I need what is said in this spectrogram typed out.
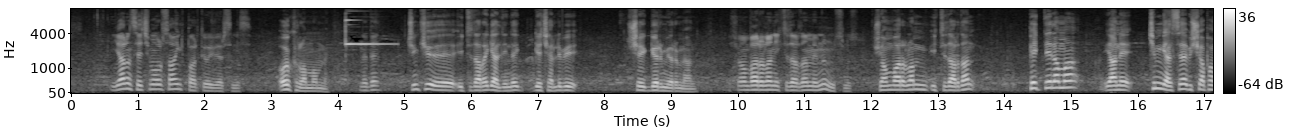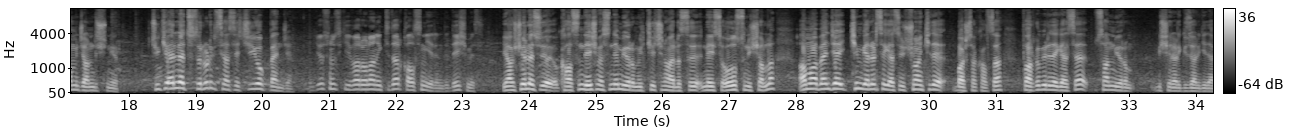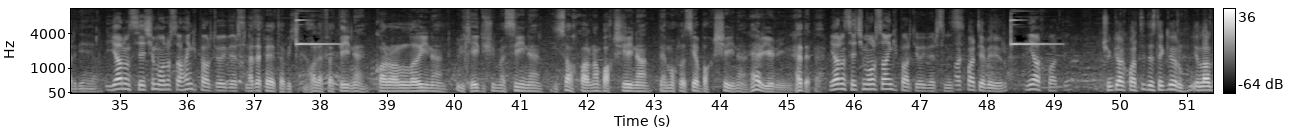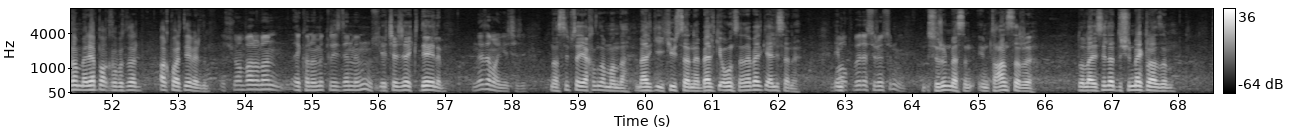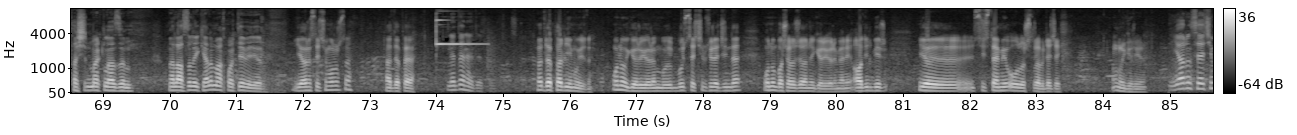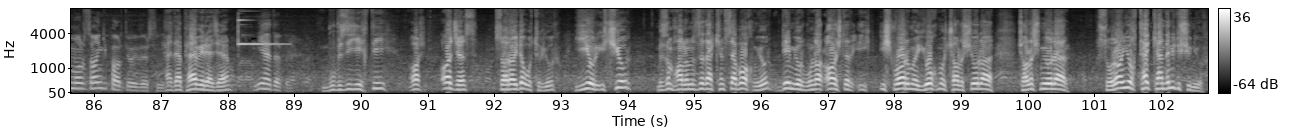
Yarın seçim olursa hangi partiye oy verirsiniz? Oy kullanmam ben. Neden? Çünkü e, iktidara geldiğinde geçerli bir şey görmüyorum yani. Şu an var olan iktidardan memnun musunuz? Şu an var olan iktidardan pek değil ama yani kim gelse bir şey yapamayacağını düşünüyorum. Çünkü elle tutulur bir siyasetçi yok bence. Diyorsunuz ki var olan iktidar kalsın yerinde, değişmesin. Ya şöyle kalsın değişmesin demiyorum. Ülke için hayırlısı neyse olsun inşallah. Ama bence kim gelirse gelsin şu anki de başta kalsa farklı biri de gelse sanmıyorum bir şeyler güzel gider diye yani. Yarın seçim olursa hangi partiye oy versiniz? HDP tabii ki. Muhalefetiyle, kararlılığıyla, ülkeyi düşünmesiyle, insan haklarına bakışıyla, demokrasiye bakışıyla, her yönüyle HDP. Yarın seçim olursa hangi partiye oy versiniz? AK Parti'ye veriyorum. Niye AK Parti? Çünkü AK Parti'yi destekliyorum. Yıllardan beri hep AK, AK Parti'ye verdim. E, Şu an var olan ekonomik krizden memnun musunuz? Geçecek değilim. Ne zaman geçecek? Nasipse yakın zamanda. Belki 200 sene, belki 10 sene, belki 50 sene. Halk böyle sürünsün mü? Sürünmesin. İmtihan sırrı. Dolayısıyla düşünmek lazım. Taşınmak lazım. Velhasılı kelam AK Parti'ye veriyorum. Yarın seçim olursa HDP. Neden HDP? HDP'liyim o yüzden. Onu görüyorum bu, bu seçim sürecinde onun başaracağını görüyorum. Yani adil bir e, sistemi oluşturabilecek. Onu görüyorum. Yarın seçim olursa hangi partiye oy versiniz? HDP vereceğim. Niye HDP? Bu bizi yıktı. Aç, acız. Sarayda oturuyor. Yiyor, içiyor. Bizim halimize de kimse bakmıyor. Demiyor bunlar açtır. İş var mı, yok mu? Çalışıyorlar, çalışmıyorlar. Soran yok. Tek kendini düşünüyor.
